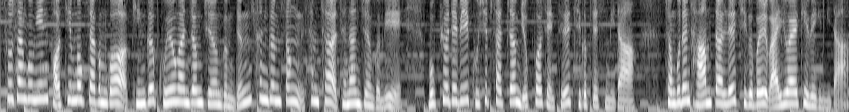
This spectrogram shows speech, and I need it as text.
소상공인 버팀목 자금과 긴급 고용안정지원금 등 현금성 3차 재난지원금이 목표 대비 94.6% 지급됐습니다. 정부는 다음 달 내 지급을 완료할 계획입니다.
